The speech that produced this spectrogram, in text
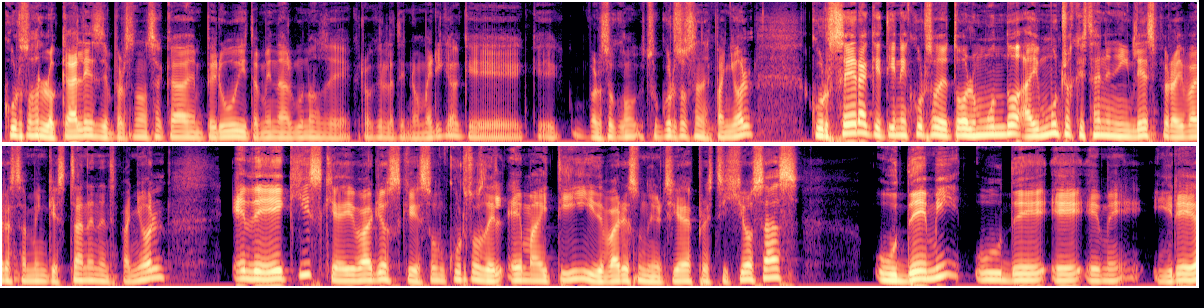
cursos locales de personas acá en Perú y también algunos de, creo que Latinoamérica, que, que por su, su cursos en español. Coursera, que tiene cursos de todo el mundo. Hay muchos que están en inglés, pero hay varios también que están en español. EDX, que hay varios que son cursos del MIT y de varias universidades prestigiosas. Udemy, U-D-E-M-Y,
